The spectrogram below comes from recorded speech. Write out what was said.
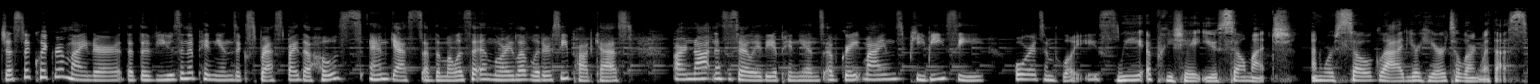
Just a quick reminder that the views and opinions expressed by the hosts and guests of the Melissa and Lori Love Literacy podcast are not necessarily the opinions of Great Minds PBC or its employees. We appreciate you so much, and we're so glad you're here to learn with us.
